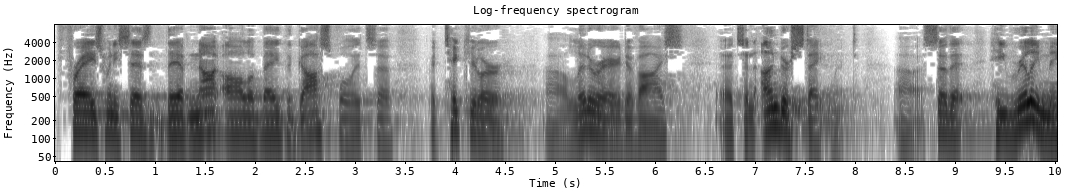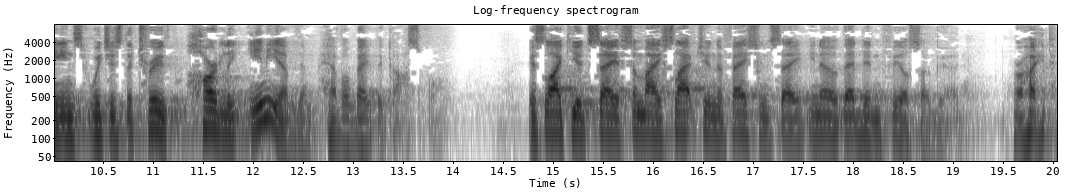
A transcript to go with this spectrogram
phrase, when he says they have not all obeyed the gospel, it's a particular uh, literary device. It's an understatement. Uh, so that he really means, which is the truth, hardly any of them have obeyed the gospel. It's like you'd say if somebody slapped you in the face and say, you know, that didn't feel so good, right?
